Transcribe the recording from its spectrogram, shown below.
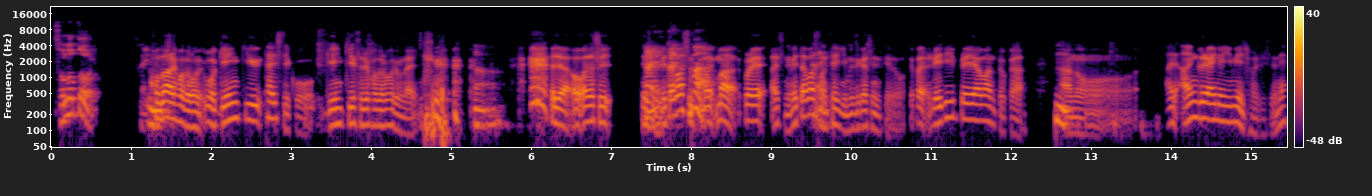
その通り。はい。こだわるほどの、もう言及、対してこう、言及するほどのことでもない。あ じゃあ、お私、ではいメタバース、まあまあ、まあ、これ、あれですね、メタバースの定義難しいんですけど、やっぱりレディープレイヤー1とか、うんあのーあれ、あんぐらいのイメージ欲しいですよね。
